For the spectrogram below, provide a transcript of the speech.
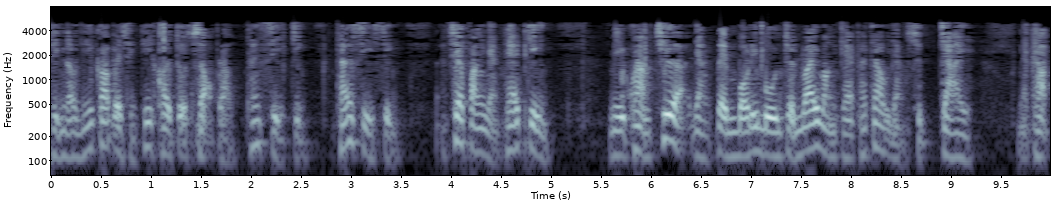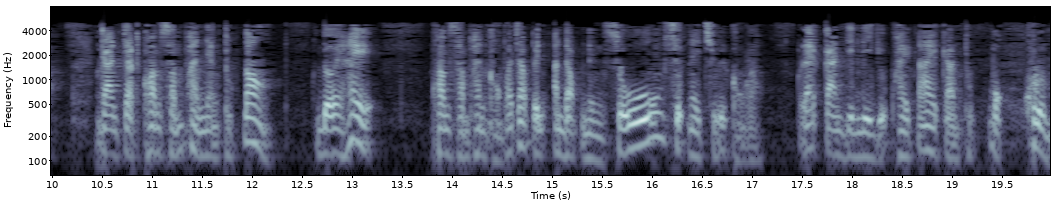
สิ่งเหล่านี้ก็เป็นสิ่งที่คอยตรวจสอบเราทั้งสี่จริง ทั้งสี่สิ่ง เชื่อฟังอย่างแท้จริง มีความเชื่ออย่างเต็มบริบูรณ์จนไว้วางใจพระเจ้าอย่างสุดใจนะครับ การจัดความสัมพันธ์อย่างถูกต้อง โดยให้ความสัมพันธ์ของพระเจ้าเป็นอันดับหนึ่งสูงสุดในชีวิตของเรา และการยินดีอยู่ภายใต้การถูกปกคลุม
